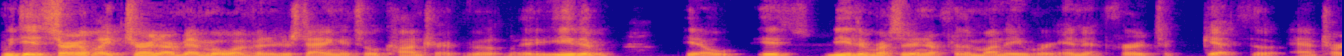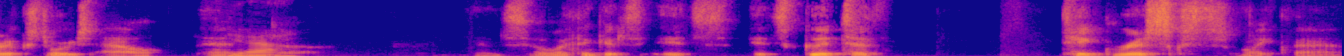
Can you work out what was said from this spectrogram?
we did sort of like turn our memo of understanding into a contract. Either you know, it's neither of us are in it for the money. We're in it for to get the Antarctic stories out. And, yeah. Uh, and so I think it's it's it's good to take risks like that.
